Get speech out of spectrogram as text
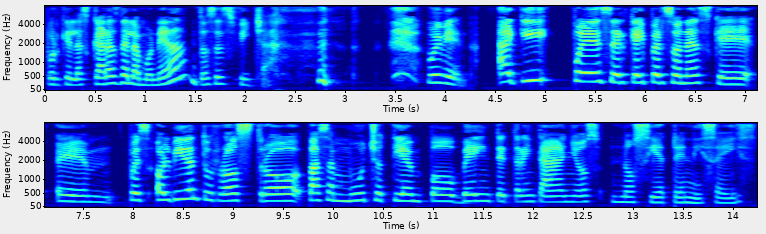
porque las caras de la moneda, entonces ficha. Muy bien. Aquí puede ser que hay personas que eh, pues olvidan tu rostro, pasan mucho tiempo, 20, 30 años, no 7 ni 6.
